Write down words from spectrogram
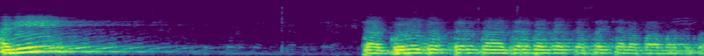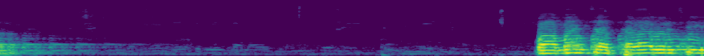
आणि त्या गुरु डॉक्टरचा आजार बघा कसा केला मामाने बघा मामांच्या तळावरती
